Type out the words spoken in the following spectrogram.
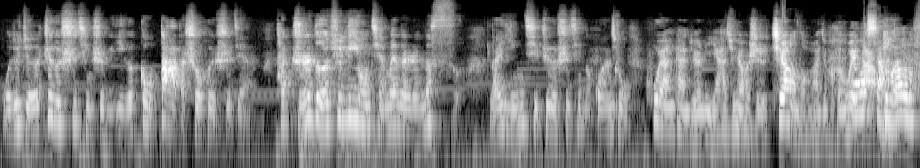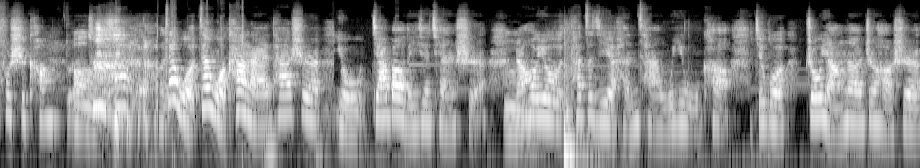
我就觉得这个事情是一个够大的社会事件，他值得去利用前面的人的死来引起这个事情的关注。忽然感觉李亚军要是这样的话，就很伟大我。想到了富士康，对，嗯就是说，在我在我看来，他是有家暴的一些前世，嗯然后又他自己也很惨，无依无靠。结果周扬呢，正好是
